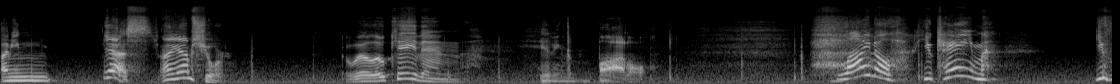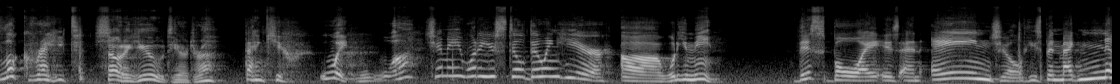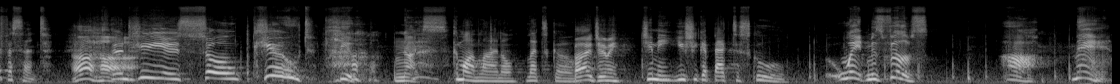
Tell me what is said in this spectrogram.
I mean, yes, I am sure. Well, okay then. hitting the bottle. Lionel, you came. You look great. So do you, Deirdre. Thank you. Wait, what? Jimmy, what are you still doing here? Uh, what do you mean? This boy is an angel. He's been magnificent. Uh-huh. And he is so cute. Cute. nice. Come on, Lionel, let's go. Bye, Jimmy. Jimmy, you should get back to school. Wait, Miss Phillips. Ah, man.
